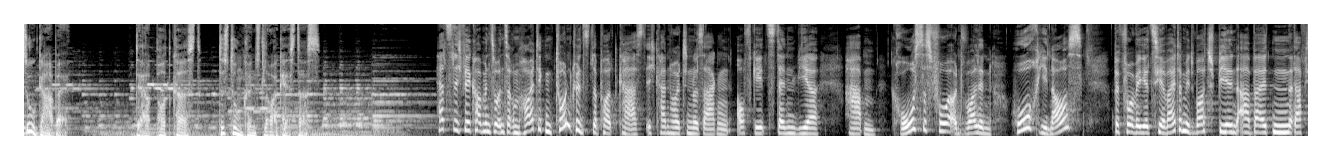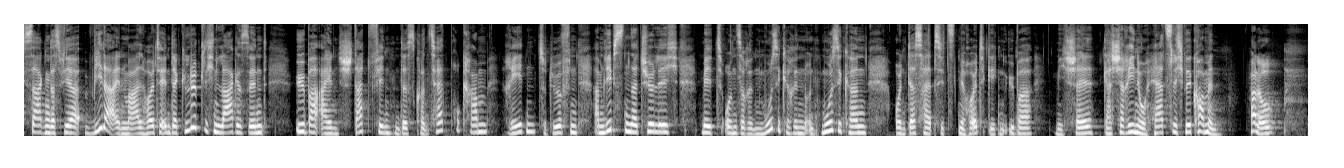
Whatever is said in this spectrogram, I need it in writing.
Zugabe. Der Podcast des Tonkünstlerorchesters. Herzlich willkommen zu unserem heutigen Tonkünstler-Podcast. Ich kann heute nur sagen, auf geht's, denn wir haben Großes vor und wollen hoch hinaus. Bevor wir jetzt hier weiter mit Wortspielen arbeiten, darf ich sagen, dass wir wieder einmal heute in der glücklichen Lage sind, über ein stattfindendes Konzertprogramm reden zu dürfen. Am liebsten natürlich mit unseren Musikerinnen und Musikern. Und deshalb sitzt mir heute gegenüber Michel Gascherino. Herzlich willkommen. Hallo.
